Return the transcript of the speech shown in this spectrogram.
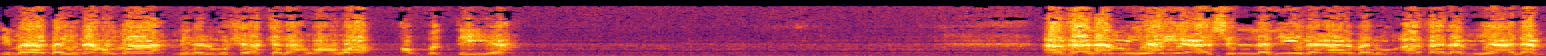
لما بينهما من المشاكلة وهو الضدية. أفلم ييأس الذين آمنوا؟ أفلم يعلم.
